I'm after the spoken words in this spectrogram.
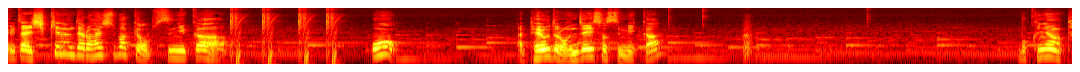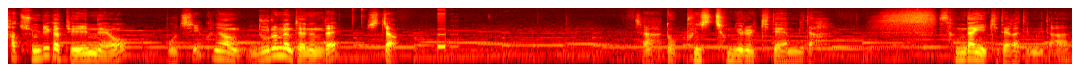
일단 시키는 대로 할 수밖에 없으니까 어? 아, 배우들 언제 있었습니까? 뭐 그냥 다 준비가 돼 있네요. 뭐지? 그냥 누르면 되는데? 시작. 자, 높은 시청률을 기대합니다. 상당히 기대가 됩니다.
